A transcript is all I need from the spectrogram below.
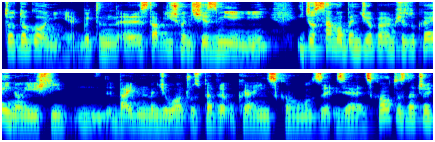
to dogoni, jakby ten establishment się zmieni i to samo będzie, obawiam się, z Ukrainą. Jeśli Biden będzie łączył sprawę ukraińską z izraelską, to znaczy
